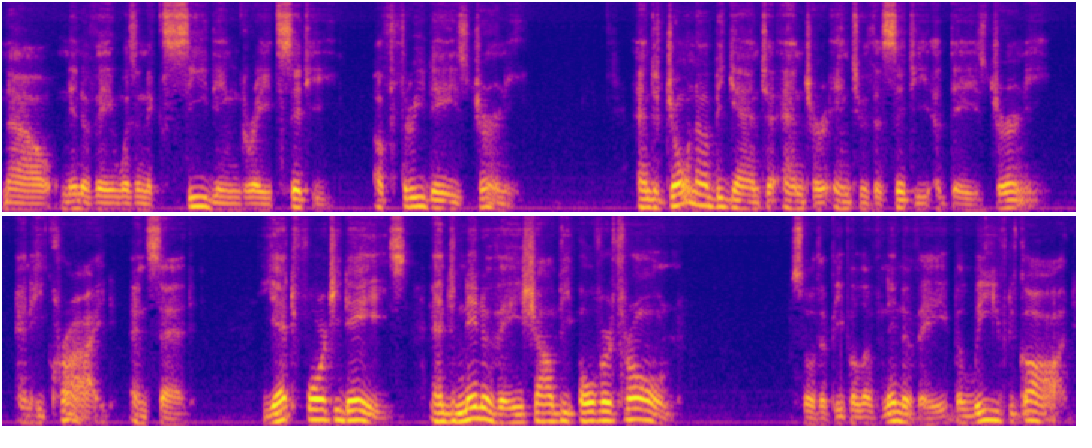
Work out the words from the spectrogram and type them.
Now Nineveh was an exceeding great city, of three days' journey. And Jonah began to enter into the city a day's journey and he cried and said, Yet forty days, and Nineveh shall be overthrown. So the people of Nineveh believed God,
